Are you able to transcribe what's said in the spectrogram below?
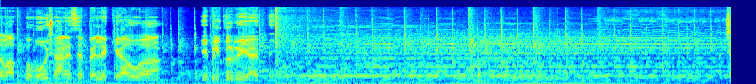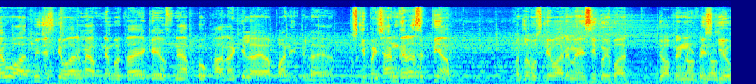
मतलब आपको होश आने से पहले क्या हुआ, ये बिल्कुल भी याद नहीं। अच्छा वो आदमी जिसके बारे में आपने बताया कि उसने आपको खाना खिलाया, पानी पिलाया, उसकी पहचान करा सकती हैं आप? मतलब उसके बारे में ऐसी कोई बात जो आपने नोटिस की हो?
